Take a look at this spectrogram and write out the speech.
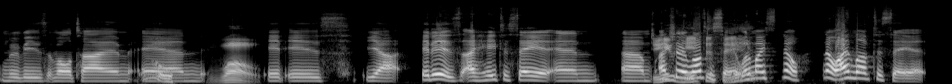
movies of all time, and Whoa. it is yeah, it is. I hate to say it, and um, Do you actually, I love to to say, say it. What am I? No, no, I love to say it,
